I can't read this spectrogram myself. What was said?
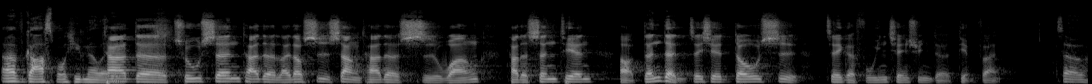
of gospel humility. 他的出生，他的来到世上，他的死亡，他的升天，啊，等等，这些都是这个福音谦逊的典范。 So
